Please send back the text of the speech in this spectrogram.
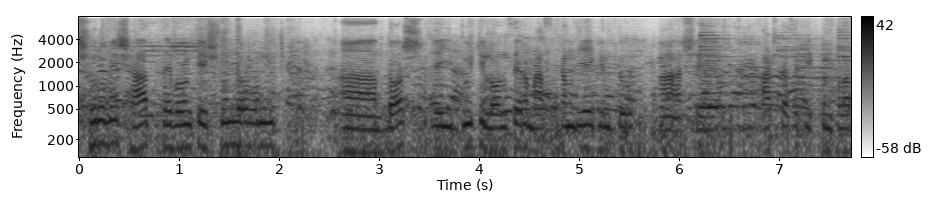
সুরভি সাত এবং কি সুন্দরবন দশ, এই দুইটি লঞ্চের মাঝখান দিয়ে কিন্তু সে আসতেছে কীর্তনখোলা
